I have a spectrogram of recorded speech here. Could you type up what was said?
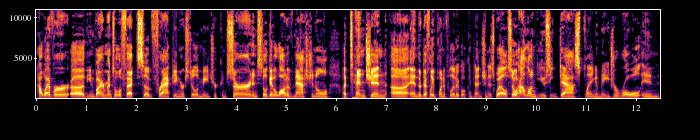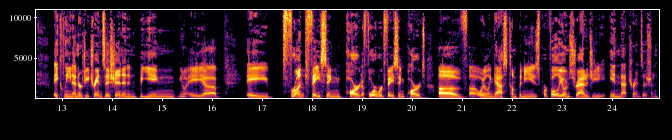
However, uh, the environmental effects of fracking are still a major concern and still get a lot of national attention, uh, and they're definitely a point of political contention as well. So how long do you see gas playing a major role in a clean energy transition and in being, you know, a, uh, a front facing part, a forward facing part of uh, oil and gas companies' portfolio and strategy in that transition?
